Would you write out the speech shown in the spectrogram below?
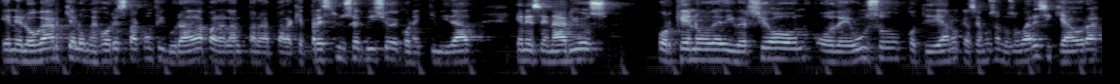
en el hogar que a lo mejor está configurada para, para, para que preste un servicio de conectividad en escenarios ¿por qué no de diversión o de uso cotidiano que hacemos en los hogares y que ahora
